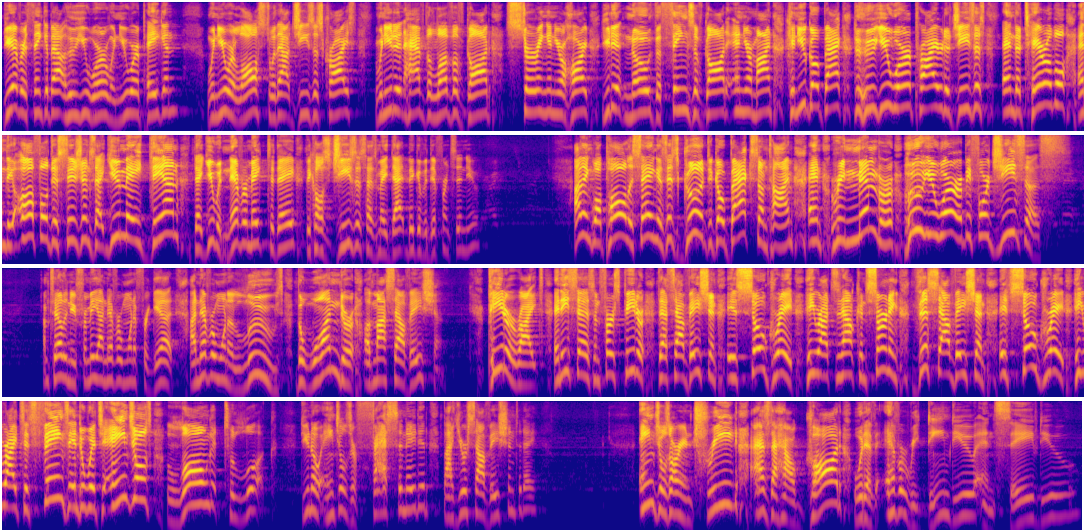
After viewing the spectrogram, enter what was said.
Do you ever think about who you were when you were a pagan? When you were lost without Jesus Christ, when you didn't have the love of God stirring in your heart, you didn't know the things of God in your mind. Can you go back to who you were prior to Jesus and the terrible and the awful decisions that you made then that you would never make today because Jesus has made that big of a difference in you? I think what Paul is saying is it's good to go back sometime and remember who you were before Jesus. I'm telling you, for me, I never want to forget. I never want to lose the wonder of my salvation. Peter writes, and he says in 1 Peter that salvation is so great. He writes now concerning this salvation, it's so great. He writes, it's things into which angels long to look. Do you know angels are fascinated by your salvation today? Angels are intrigued as to how God would have ever redeemed you and saved you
